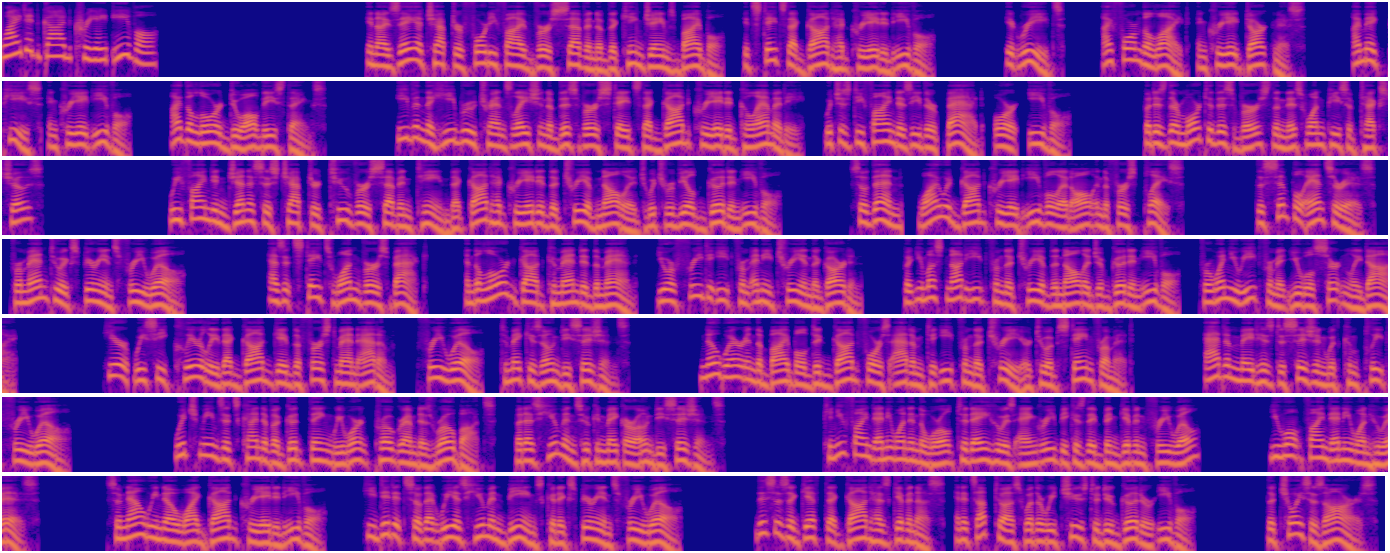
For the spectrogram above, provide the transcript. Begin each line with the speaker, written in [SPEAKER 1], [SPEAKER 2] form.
[SPEAKER 1] Why did God create evil?
[SPEAKER 2] In Isaiah chapter 45 verse 7 of the King James Bible, it states that God had created evil. It reads, I form the light, and create darkness. I make peace, and create evil. I the Lord do all these things. Even the Hebrew translation of this verse states that God created calamity, which is defined as either bad or evil. But is there more to this verse than this one piece of text shows? We find in Genesis chapter 2 verse 17 that God had created the tree of knowledge which revealed good and evil. So then, why would God create evil at all in the first place? The simple answer is, for man to experience free will. As it states one verse back, and the Lord God commanded the man, You are free to eat from any tree in the garden, but you must not eat from the tree of the knowledge of good and evil, for when you eat from it you will certainly die. Here, we see clearly that God gave the first man Adam, free will, to make his own decisions. Nowhere in the Bible did God force Adam to eat from the tree or to abstain from it. Adam made his decision with complete free will. Which means it's kind of a good thing we weren't programmed as robots, but as humans who can make our own decisions. Can you find anyone in the world today who is angry because they've been given free will? You won't find anyone who is. So now we know why God created evil. He did it so that we as human beings could experience free will. This is a gift that God has given us, and it's up to us whether we choose to do good or evil. The choice is ours.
